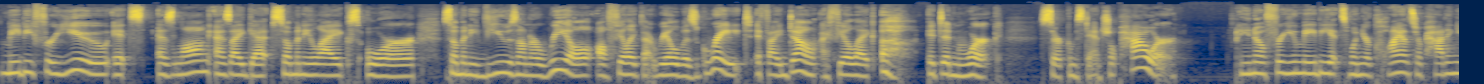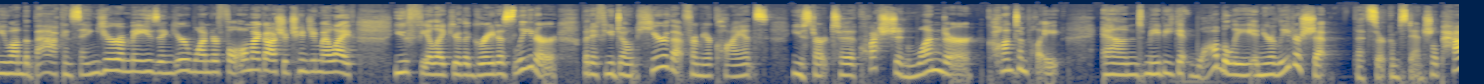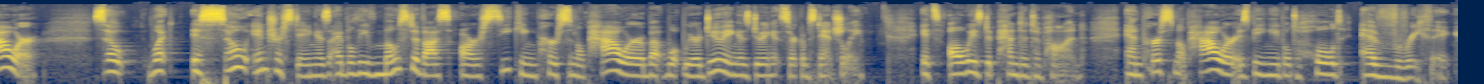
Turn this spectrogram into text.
Maybe for you, it's as long as I get so many likes or so many views on a reel, I'll feel like that reel was great. If I don't, I feel like, ugh, it didn't work circumstantial power. You know, for you, maybe it's when your clients are patting you on the back and saying, You're amazing, you're wonderful, oh my gosh, you're changing my life. You feel like you're the greatest leader. But if you don't hear that from your clients, you start to question, wonder, contemplate, and maybe get wobbly in your leadership. That's circumstantial power. So, what is so interesting is I believe most of us are seeking personal power, but what we're doing is doing it circumstantially. It's always dependent upon. And personal power is being able to hold everything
